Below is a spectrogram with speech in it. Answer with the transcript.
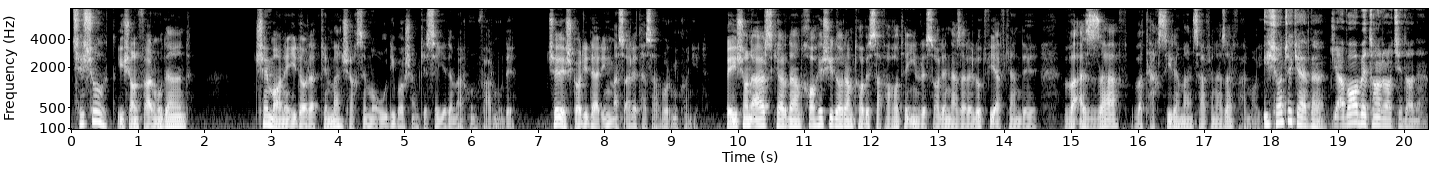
چه شد؟ ایشان فرمودند چه مانعی دارد که من شخص موعودی باشم که سید مرحوم فرموده؟ چه اشکالی در این مسئله تصور می کنید به ایشان عرض کردم خواهشی دارم تا به صفحات این رساله نظر لطفی افکنده و از ضعف و تقصیر من صرف نظر فرمایید. ایشان چه کردند؟ جوابتان را چه دادند؟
